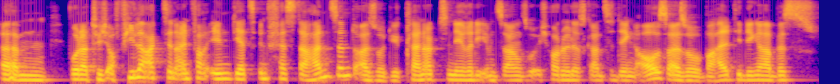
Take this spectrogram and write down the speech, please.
ähm, wo natürlich auch viele Aktien einfach eben jetzt in fester Hand sind, also die Kleinaktionäre, die eben sagen, so ich hoddle das ganze Ding aus, also behalt die Dinger bis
